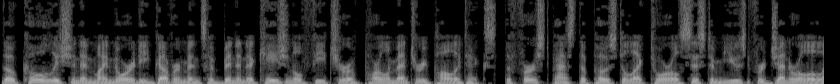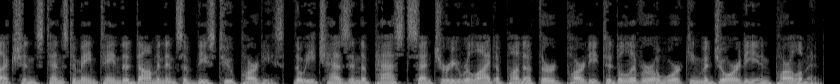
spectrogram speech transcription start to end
Though coalition and minority governments have been an occasional feature of parliamentary politics, the first-past-the-post electoral system used for general elections tends to maintain the dominance of these two parties, though each has in the past century relied upon a third party to deliver a working majority in parliament.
